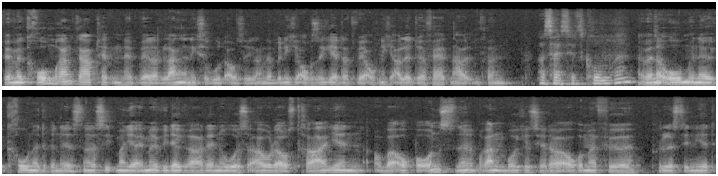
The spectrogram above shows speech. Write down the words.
Wenn wir Chrombrand gehabt hätten, wäre das lange nicht so gut ausgegangen. Da bin ich auch sicher, dass wir auch nicht alle Dörfer hätten halten können. Was heißt jetzt Chrombrand? Ja, wenn da oben in der Krone drin ist. Ne? Das sieht man ja immer wieder gerade in den USA oder Australien, aber auch bei uns. Ne? Brandenburg ist ja da auch immer für prädestiniert.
